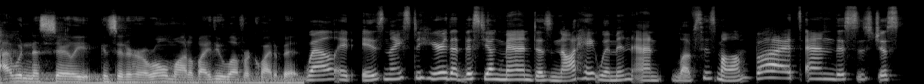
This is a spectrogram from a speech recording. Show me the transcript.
I wouldn't necessarily consider her a role model, but I do love her quite a bit. Well, it is nice to hear that this young man does not hate women and loves his mom, but, and this is just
